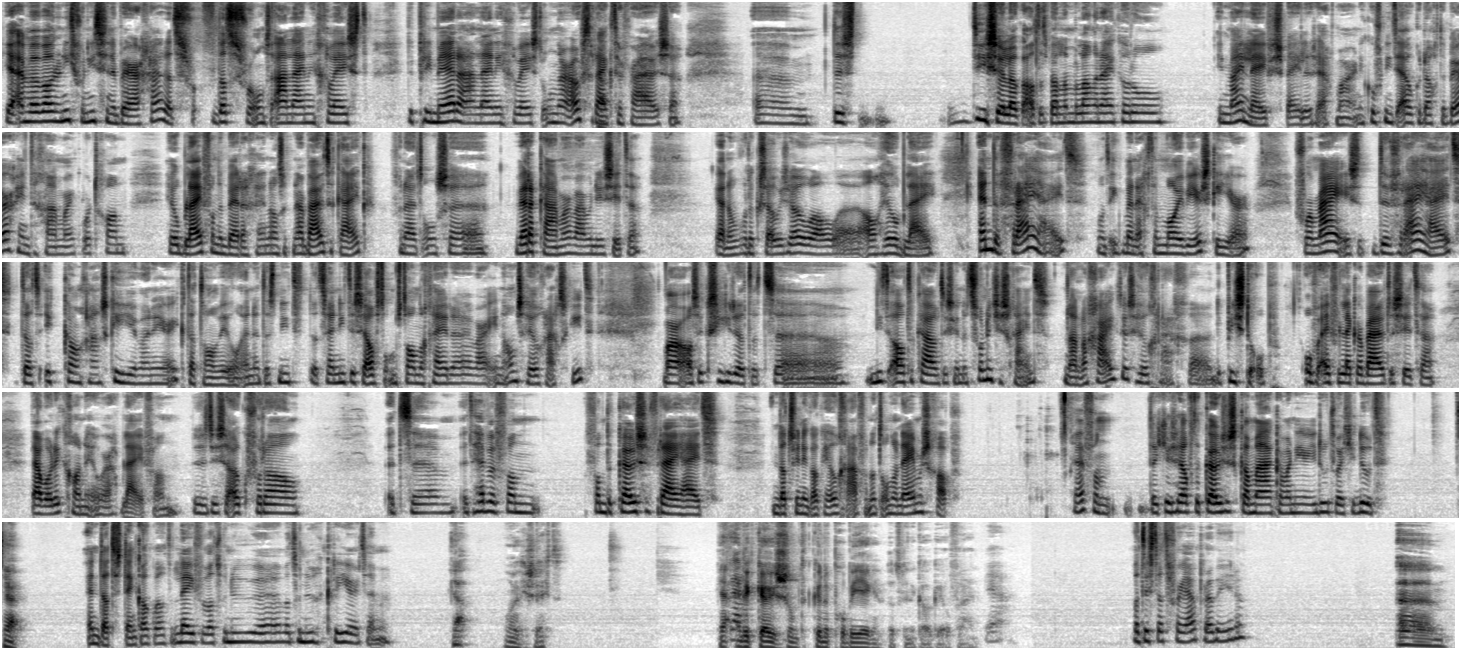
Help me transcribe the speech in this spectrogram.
Ja, en we wonen niet voor niets in de bergen. Dat is voor, dat is voor ons aanleiding geweest, de primaire aanleiding geweest om naar Oostenrijk te verhuizen. Ehm, dus die zullen ook altijd wel een belangrijke rol in mijn leven spelen, zeg maar. En ik hoef niet elke dag de bergen in te gaan, maar ik word gewoon heel blij van de bergen. En als ik naar buiten kijk, vanuit onze werkkamer waar we nu zitten, dan word ik sowieso al, uh, al heel blij. En de vrijheid, want ik ben echt een mooi weerskier. Voor mij is het de vrijheid dat ik kan gaan skiën wanneer ik dat dan wil. En het is niet, dat zijn niet dezelfde omstandigheden waarin Hans heel graag skiet. Maar als ik zie dat het uh, niet al te koud is en het zonnetje schijnt, nou, dan ga ik dus heel graag uh, de piste op. Of even lekker buiten zitten. Daar word ik gewoon heel erg blij van. Dus het is ook vooral het, uh, het hebben van, van de keuzevrijheid. En dat vind ik ook heel gaaf van het ondernemerschap. He, van, dat je zelf de keuzes kan maken wanneer je doet wat je doet. Ja. En dat is denk ik ook wel het leven wat we nu, uh, wat we nu gecreëerd hebben. Ja, mooi gezegd. Ja, en de keuzes om te kunnen proberen, dat vind ik ook heel fijn. Ja. Wat is dat voor jou, proberen? Um,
